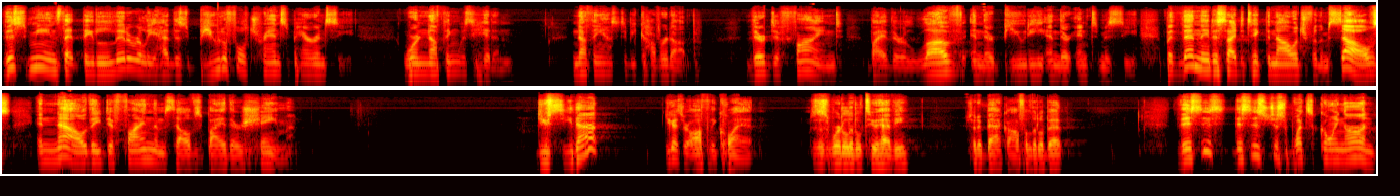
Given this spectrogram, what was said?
This means that they literally had this beautiful transparency where nothing was hidden, nothing has to be covered up. They're defined by their love and their beauty and their intimacy. But then they decide to take the knowledge for themselves, and now they define themselves by their shame. Do you see that? You guys are awfully quiet. Is this word a little too heavy? Should I back off a little bit? This is this is just what's going on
